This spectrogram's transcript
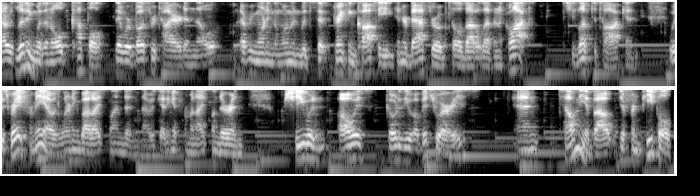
I was living with an old couple. They were both retired, and the, every morning the woman would sit drinking coffee in her bathrobe till about 11 o'clock. She loved to talk, and it was great for me. I was learning about Iceland, and I was getting it from an Icelander. And she would always go to the obituaries and tell me about different people.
